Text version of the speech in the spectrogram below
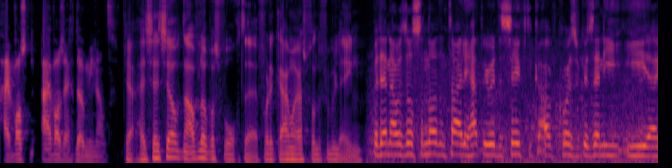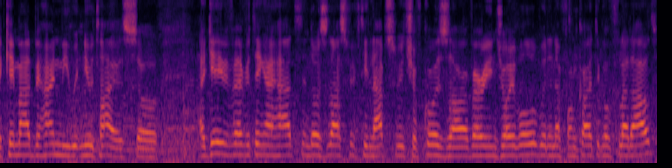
hij was, hij was echt dominant. Ja, hij zei zelf na afloop als volgt uh, voor de camera's van de Formule 1. But then I was also not entirely happy with the safety car, of course, because then he, he uh, came out behind me with new tires. So I gave everything I had in those last 15 laps, which of course are very enjoyable with an F1 car to go flat out.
